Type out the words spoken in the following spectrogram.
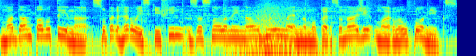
Мадам Павутина супергеройський фільм, заснований на одноіменному персонажі Marvel Comics.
